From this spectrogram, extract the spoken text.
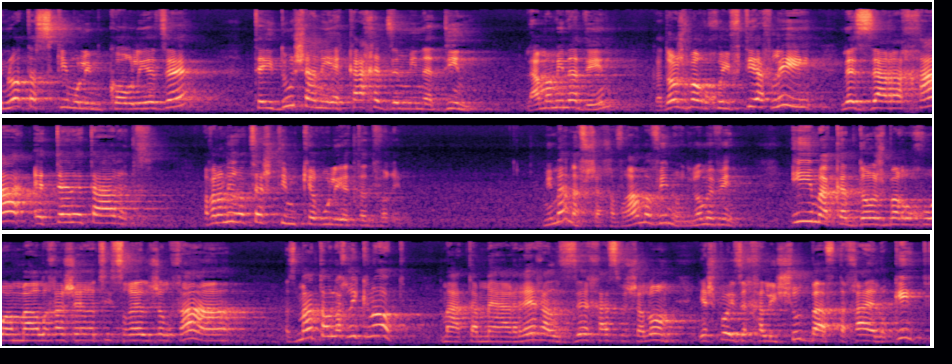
אם לא תסכימו למכור לי את זה, תדעו שאני אקח את זה מן הדין. למה מן הדין? הקדוש ברוך הוא הבטיח לי, לזרעך אתן את הארץ. אבל אני רוצה שתמכרו לי את הדברים. ממה נפשך? אברהם אבינו, אני לא מבין. אם הקדוש ברוך הוא אמר לך שארץ ישראל שלך, אז מה אתה הולך לקנות? מה, אתה מערער על זה חס ושלום? יש פה איזו חלישות בהבטחה האלוקית?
